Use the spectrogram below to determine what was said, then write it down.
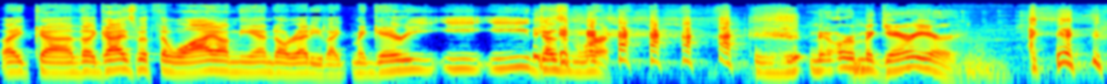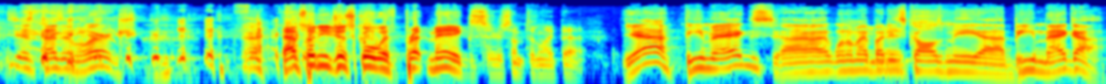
Like uh, the guys with the Y on the end already. Like McGarry E E doesn't work. or McGarrier. just doesn't work. That's when you just go with Brett Meigs or something like that. Yeah, B Megs. Uh, one of my buddies Megs. calls me uh, B Mega.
